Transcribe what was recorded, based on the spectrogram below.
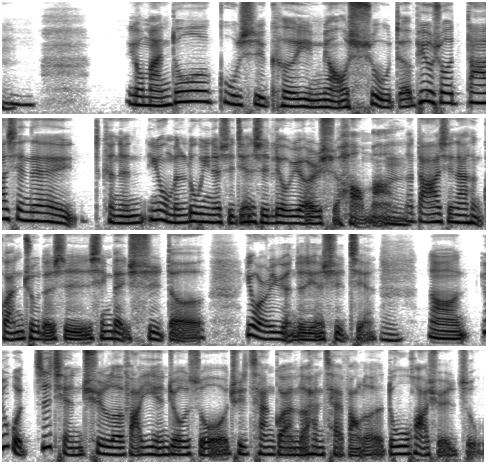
嗯，有蛮多故事可以描述的。譬如说，大家现在可能因为我们录音的时间是六月二十号嘛，嗯，那大家现在很关注的是新北市的幼儿园这件事件，嗯。那因为我之前去了法医研究所，去参观了和采访了毒物化学组，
